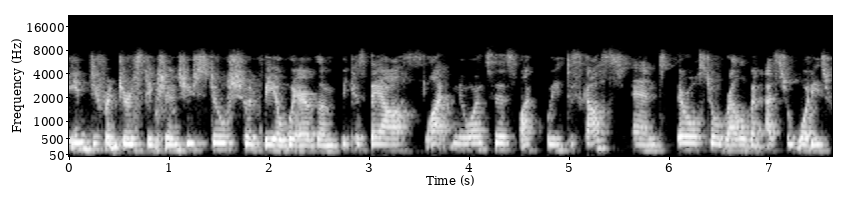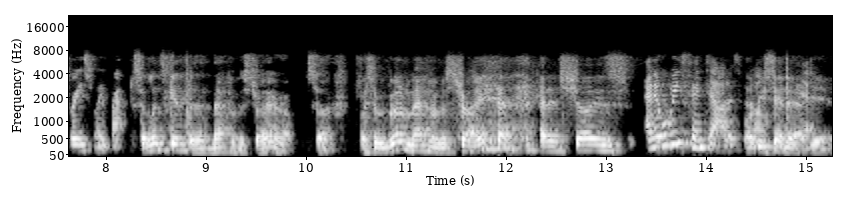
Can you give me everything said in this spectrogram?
in different jurisdictions, you still should be aware of them because they are slight nuances, like we discussed, and they're all still relevant as to what is reasonably practical. So let's get the map of Australia up. So, so we've got a map of Australia and it shows And it will be sent out as well. It'll be sent out, yeah.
